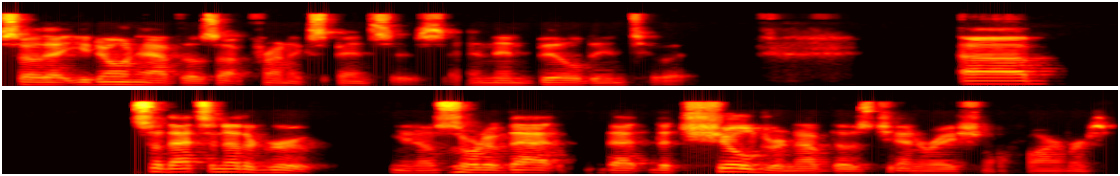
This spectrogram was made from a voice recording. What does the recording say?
so that you don't have those upfront expenses and then build into it? Uh, so that's another group you know sort of that that the children of those generational farmers.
